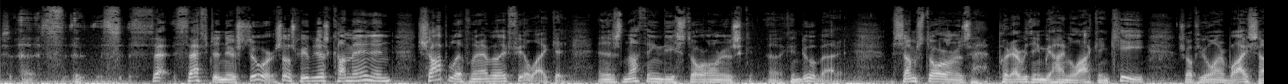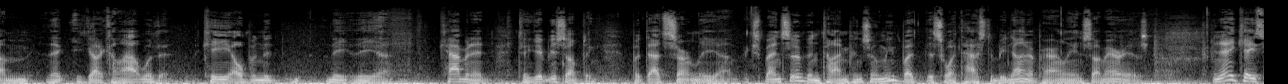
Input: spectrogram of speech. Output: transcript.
th- theft in their stores. So people just come in and shoplift whenever they feel like it, and there's nothing these store owners uh, can do about it. Some store owners put everything behind lock and key, so if you want to buy something, you got to come out with the key, open the the, the uh, cabinet to give you something. But that's certainly uh, expensive and time consuming, but it's what has to be done apparently in some areas. In any case,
